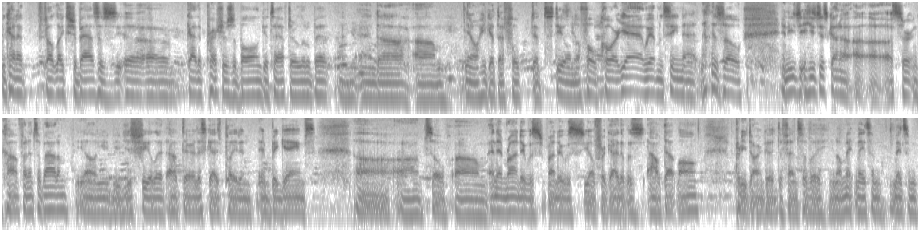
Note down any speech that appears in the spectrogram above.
we kind of felt like Shabazz is uh, a guy that pressures the ball and gets after a little bit, and, and uh, um, you know, he got that full that steal in the full court. Yeah, we haven't seen that. so, and he's he's just got a, a, a certain confidence about him. You know, you, you just feel it out there. This guy's played in, in big games. Uh, uh, so, um, and then Rondae was Rondae was you know for a guy that was out that long, pretty darn good defensively. You know, made, made some made some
